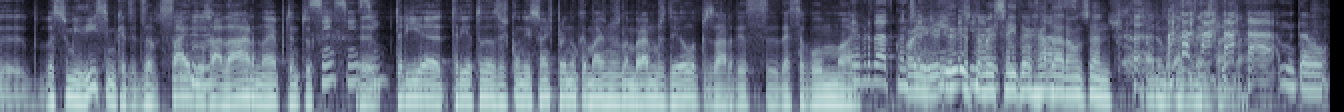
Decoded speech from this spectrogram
eh, assumidíssimo, quer dizer, sai do radar, não é? Portanto, Uhum. Sim, sim, sim. Teria, teria todas as condições para nunca mais nos lembrarmos dele, apesar desse, dessa boa memória. É verdade, quando Olha, já eu, eu também saí da radar há uns anos. Era um muito bom.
